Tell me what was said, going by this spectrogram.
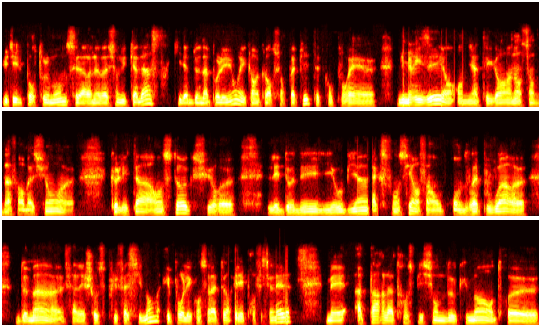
utile pour tout le monde, c'est la rénovation du cadastre qui date de Napoléon et qui est encore sur papier. Peut-être qu'on pourrait, numériser en y intégrant un ensemble d'informations, que l'État a en stock sur, les données liées aux biens, taxes foncières, enfin on devrait pouvoir, demain, faire les choses plus facilement et pour les consommateurs et les professionnels. Mais à part la transmission de documents entre,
